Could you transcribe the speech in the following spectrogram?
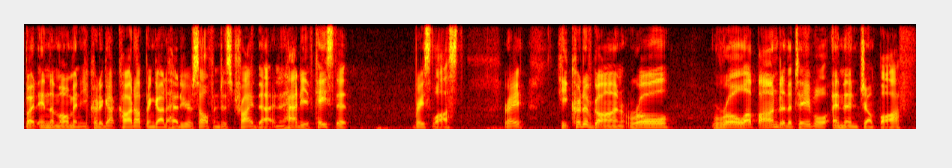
But in the moment, you could have got caught up and got ahead of yourself and just tried that. And had he have cased it, race lost, right? He could have gone roll, roll up onto the table, and then jump off,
